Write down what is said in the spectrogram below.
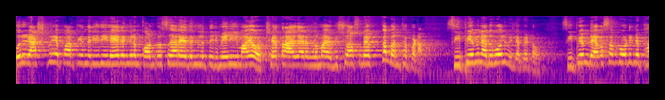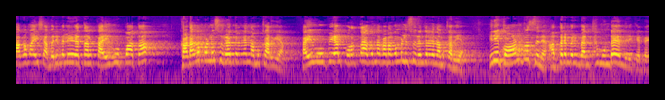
ഒരു രാഷ്ട്രീയ പാർട്ടി എന്ന രീതിയിൽ ഏതെങ്കിലും കോൺഗ്രസ്സുകാർ ഏതെങ്കിലും തിരുമേനിയുമായോ ക്ഷേത്രാചാരങ്ങളുമായോ വിശ്വാസമോ ഒക്കെ ബന്ധപ്പെടാം. സി പി എമ്മിന് അതുപോലും ഇല്ല കേട്ടോ. സി പി എം ദേവസ്വം ബോർഡിന്റെ ഭാഗമായി ശബരിമലയിൽ എത്താൻ കൈകൂപ്പാത്ത കടകംപള്ളി സുരേന്ദ്രനെ നമുക്കറിയാം. കൈകൂപ്പിയാൽ പുറത്താകുന്ന കടകംപള്ളി സുരേന്ദ്രനെ നമുക്കറിയാം. ഇനി കോൺഗ്രസിന് അത്തരമൊരു ബന്ധമുണ്ട് എന്നിരിക്കട്ടെ?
